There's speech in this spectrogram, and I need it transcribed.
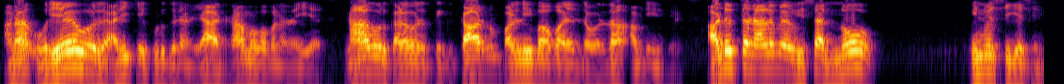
ஆனா ஒரே ஒரு அறிக்கை கொடுக்கிறார். யார்? ராமகோபாலன் ஐயர். நாகூர் கலவரத்துக்கு காரணம் பழனி பாபா என்றவர் தான் அப்படின்னு சொல்லி. அடுத்த நாளுமே விசா நோ இன்வெஸ்டிகேஷன்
